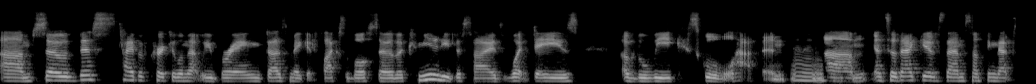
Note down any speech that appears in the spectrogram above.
Um, so this type of curriculum that we bring does make it flexible. So the community decides what days of the week school will happen. Mm. Um, and so that gives them something that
